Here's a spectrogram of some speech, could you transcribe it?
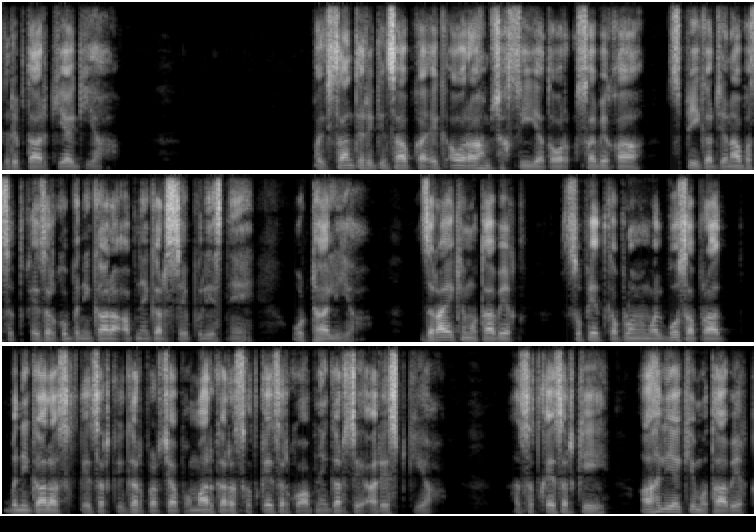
गिरफ़्तार किया गया। पाकिस्तान तहरीक इंसाफ का एक और अहम शख्सियत और सबका स्पीकर जनाब असद कैसर को बनीकाला अपने घर से पुलिस ने उठा लिया। ज़राए के मुताबिक सफ़ेद कपड़ों में मलबूस अपराध बनीकाल असद कैसर के घर पर छापा मारकर असद कैसर को अपने घर से अरेस्ट किया। असद कैसर की अहलिया के मुताबिक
